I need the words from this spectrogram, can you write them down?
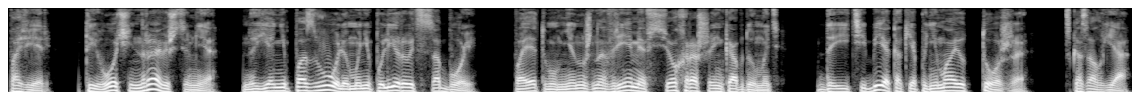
Поверь, ты очень нравишься мне, но я не позволю манипулировать собой. Поэтому мне нужно время все хорошенько обдумать. Да и тебе, как я понимаю, тоже. — сказал я.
